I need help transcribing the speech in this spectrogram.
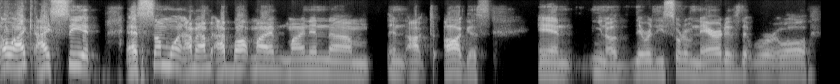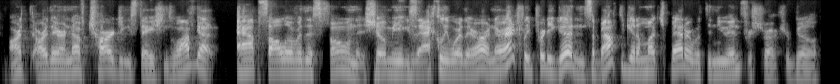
Oh, I, I see it as someone. I mean, I bought my mine in um in August, and you know there were these sort of narratives that were, well, aren't are there enough charging stations? Well, I've got apps all over this phone that show me exactly where they are, and they're actually pretty good. And it's about to get a much better with the new infrastructure bill.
